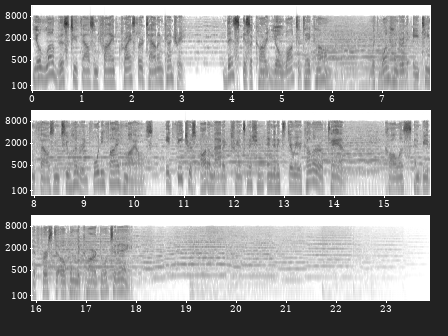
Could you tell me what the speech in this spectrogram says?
You'll love this 2005 Chrysler Town & Country. This is a car you'll want to take home. With 118,245 miles, it features automatic transmission and an exterior color of tan. Call us and be the first to open the car door today.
